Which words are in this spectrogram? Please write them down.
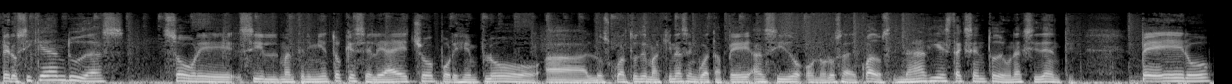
pero sí quedan dudas sobre si el mantenimiento que se le ha hecho, por ejemplo, a los cuartos de máquinas en Guatapé han sido o no los adecuados. Nadie está exento de un accidente, pero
